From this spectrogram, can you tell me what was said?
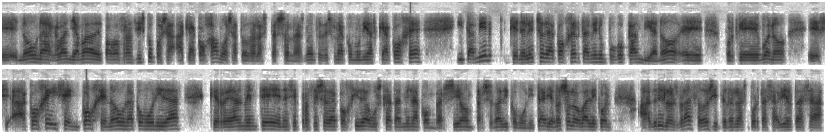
eh, no una gran llamada del Papa Francisco pues a, que acojamos a todas las personas no entonces una comunidad que acoge y también que en el hecho de acoger también un poco cambia no eh, porque bueno eh, acoge y se encoge no una comunidad que realmente en ese proceso de acogida busca también la conversión personal y comunitaria. No solo vale con abrir los brazos y tener las puertas abiertas a,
